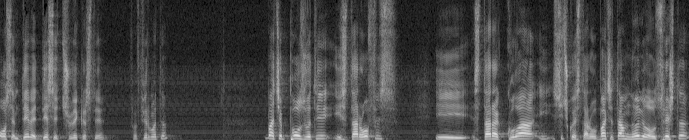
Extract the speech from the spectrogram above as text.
8, 9, 10 човека сте в фирмата, обаче ползвате и стар офис, и стара кола, и всичко е старо. Обаче там на ъгъла от среща,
